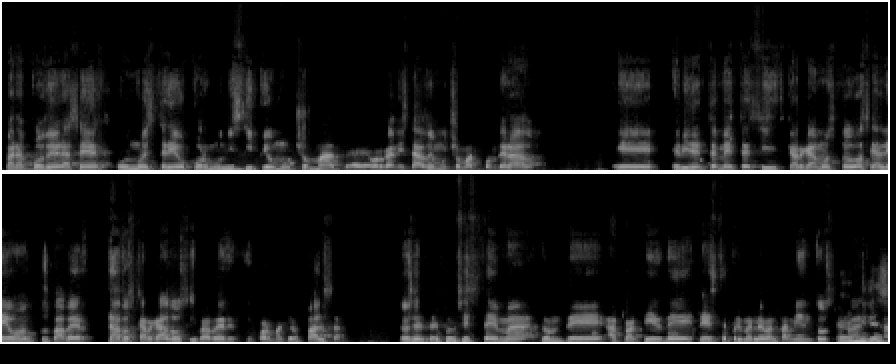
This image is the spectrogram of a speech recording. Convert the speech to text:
para poder hacer un muestreo por municipio mucho más eh, organizado y mucho más ponderado. Eh, evidentemente, si cargamos todo hacia León, pues va a haber dados cargados y va a haber información falsa. Entonces, es un sistema donde a partir de, este primer levantamiento... Pero mides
